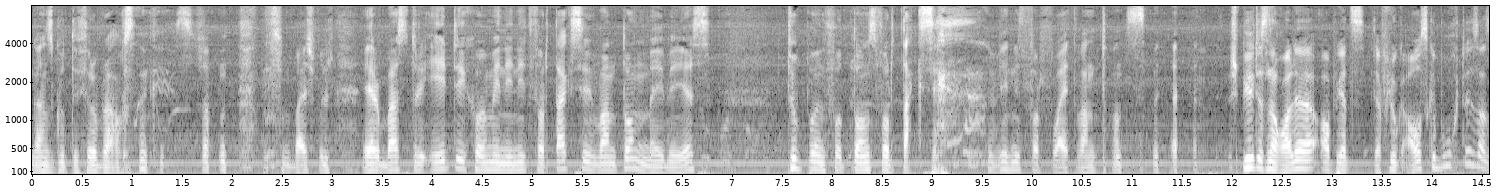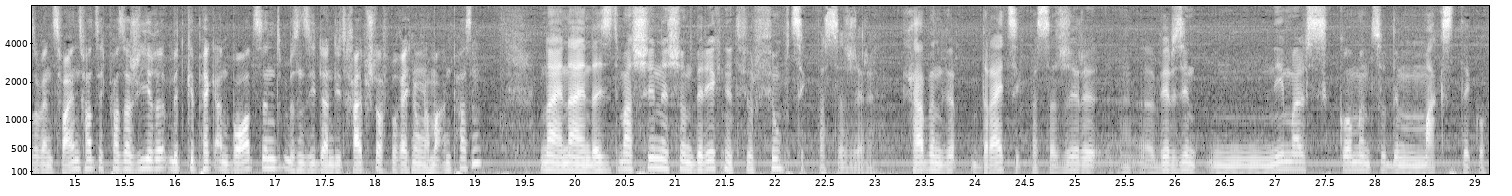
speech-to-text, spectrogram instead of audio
ganz gute Verbrauch. Zum Beispiel Airbus 380, how many need for taxi? One ton maybe, yes? 2.4 tons for taxi. We need for flight, one tons. Spielt es eine Rolle, ob jetzt der Flug ausgebucht ist? Also wenn 22 Passagiere mit Gepäck an Bord sind, müssen Sie dann die Treibstoffberechnung nochmal anpassen? Nein, nein, das ist die Maschine schon berechnet für 50 Passagiere. Haben wir 30 Passagiere, äh, wir sind niemals kommen zu dem Max Takeoff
